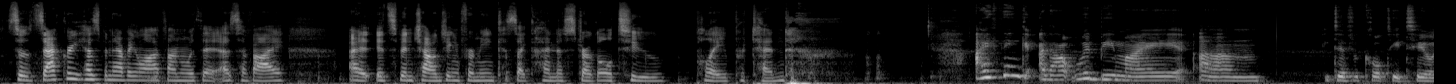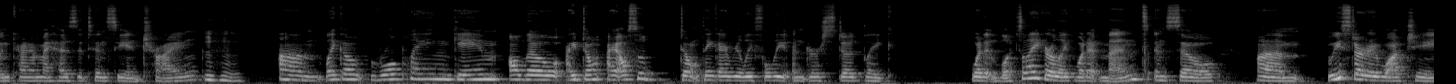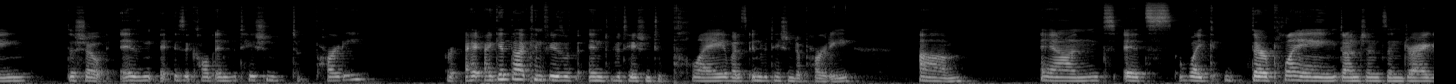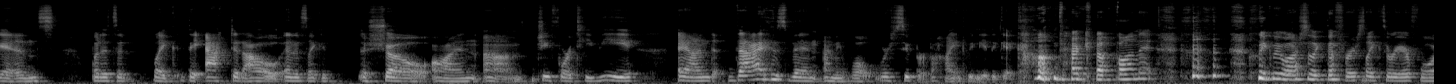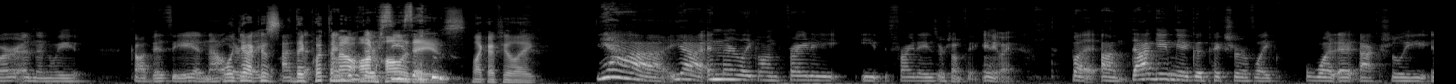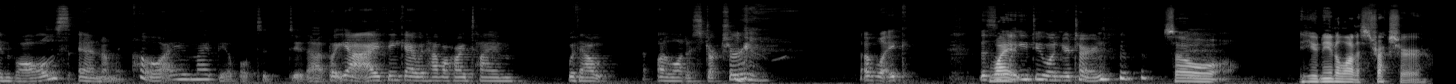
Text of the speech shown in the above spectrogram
So Zachary has been having a lot of fun with it, as have I. I it's been challenging for me because I kind of struggle to play pretend. I think that would be my um, difficulty too, and kind of my hesitancy in trying. mm-hmm. Um, like a role playing game. Although I don't, I also don't think I really fully understood like what it looked like or like what it meant, and so um, we started watching the show. Is is it called Invitation to Party? I, I get that confused with Invitation to Play, but it's Invitation to Party. Um, and it's like they're playing Dungeons and Dragons, but it's a like they act it out, and it's like a, a show on um, G4 TV. And that has been, I mean, well, we're super behind. We need to get back up on it. like we watched like the first like three or four, and then we got busy, and now Well, yeah, because at they the put them out on holidays. Like I feel like Yeah, yeah, and they're like on Friday e- Fridays or something. Anyway, but um, that gave me a good picture of like what it actually involves and i'm like oh i might be able to do that but yeah i think i would have a hard time without a lot of structure of like this Why- is what you do on your turn So you need a lot of structure.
